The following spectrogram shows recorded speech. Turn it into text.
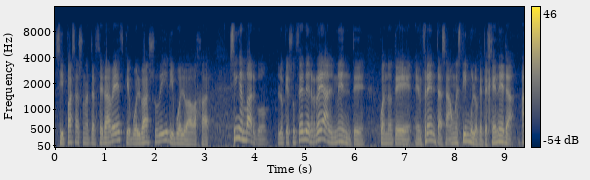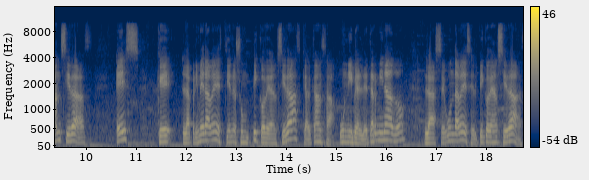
si pasas una tercera vez que vuelva a subir y vuelva a bajar. Sin embargo, lo que sucede realmente cuando te enfrentas a un estímulo que te genera ansiedad es que la primera vez tienes un pico de ansiedad que alcanza un nivel determinado, la segunda vez el pico de ansiedad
